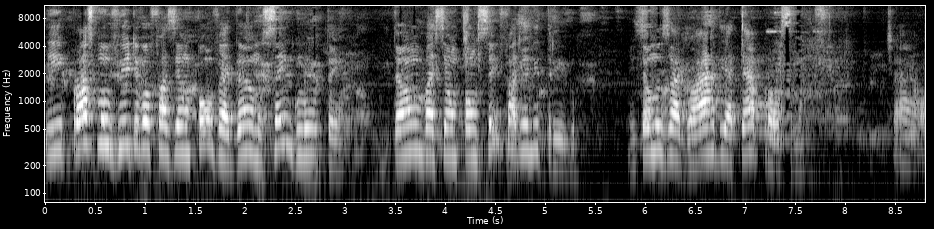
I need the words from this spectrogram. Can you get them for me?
E próximo vídeo eu vou fazer um pão vegano sem glúten. Então vai ser um pão sem farinha de trigo. Então nos aguarde e até a próxima. Tchau.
